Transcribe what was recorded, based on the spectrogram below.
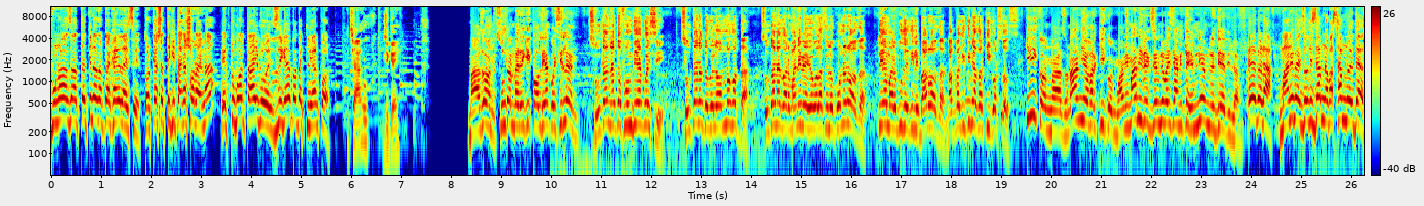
পনেরো হাজার তিন হাজার টাকা খাইয়ে লাইছে তোর ক্যাশের থেকে টাকা সরায় না? একটু পর তাই বই জিগায় কথা ক্লিয়ার কর যা হোক জিগাই। মহাজন সুলতান ভাইরে কি কল দিয়া কইছিলেন সুলতানরা তো ফোন দিয়া কইছি সুলতানে তো কইলো অন্য কথা। সুলতানে কর মানি ব্যাগে বলা ছিল পনেরো হাজার। তুই আমার বুঝে দিলি বারো হাজার। বাদ বাকি তিন হাজার কি করছস? কি কোন মহাজন আমি আবার কি করব আমি মানি ব্যাগ যেমনি পাইছি আমি তো এমনি এমনি দিয়ে দিলাম। এ বেটা মানি ব্যাগ যদি যাম না বা সামনে দেশ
